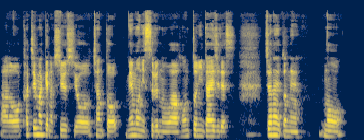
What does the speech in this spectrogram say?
あの勝ち負けの収支をちゃんとメモにするのは本当に大事です。じゃないとねもう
